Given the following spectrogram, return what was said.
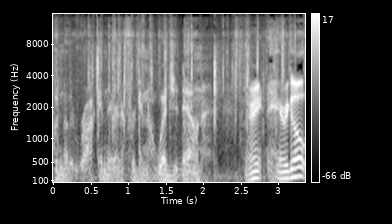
put another rock in there to friggin' wedge it down. All right, here we go.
